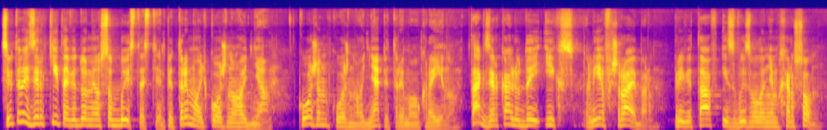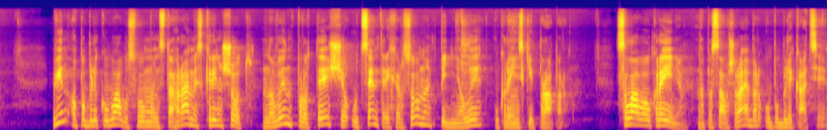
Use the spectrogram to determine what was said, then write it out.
Світові зірки та відомі особистості підтримують кожного дня. Кожен кожного дня підтримує Україну. Так, зірка людей Ікс Лєв Шрайбер привітав із визволенням Херсон. Він опублікував у своєму інстаграмі скріншот новин про те, що у центрі Херсона підняли український прапор. Слава Україні! написав Шрайбер у публікації.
